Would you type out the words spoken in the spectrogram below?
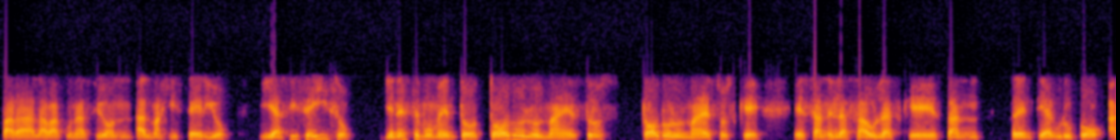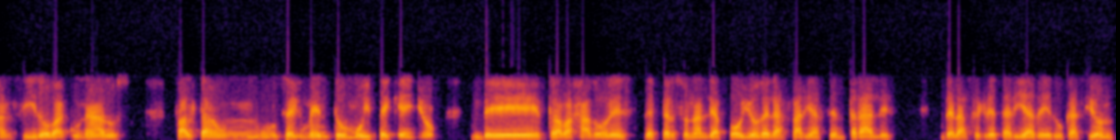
para la vacunación al magisterio y así se hizo. Y en este momento todos los maestros, todos los maestros que están en las aulas, que están frente al grupo, han sido vacunados. Falta un, un segmento muy pequeño de trabajadores, de personal de apoyo de las áreas centrales de la Secretaría de Educación,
